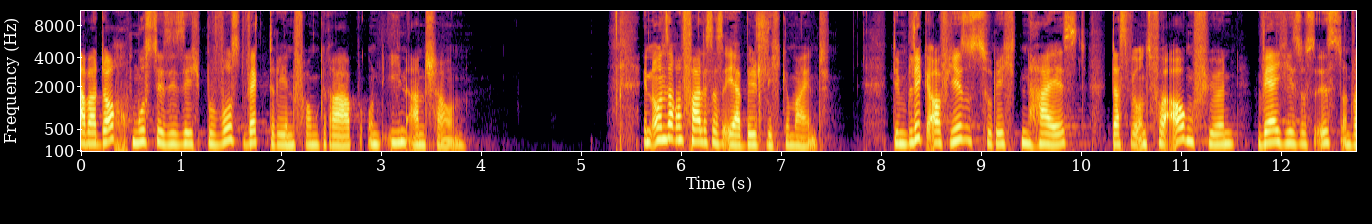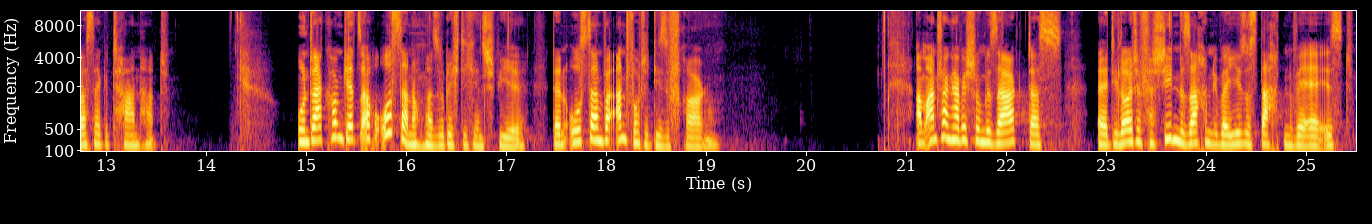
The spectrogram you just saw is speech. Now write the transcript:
aber doch musste sie sich bewusst wegdrehen vom Grab und ihn anschauen. In unserem Fall ist das eher bildlich gemeint. Den Blick auf Jesus zu richten heißt, dass wir uns vor Augen führen, wer Jesus ist und was er getan hat. Und da kommt jetzt auch Ostern nochmal so richtig ins Spiel, denn Ostern beantwortet diese Fragen. Am Anfang habe ich schon gesagt, dass äh, die Leute verschiedene Sachen über Jesus dachten, wer er ist.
